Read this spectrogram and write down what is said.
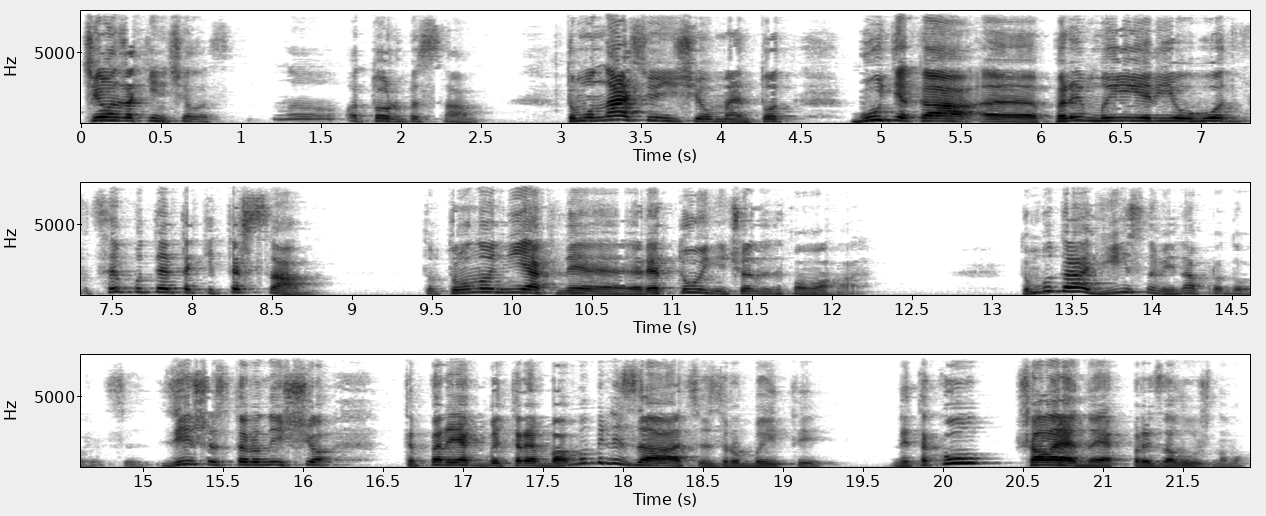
Чим вона закінчилась? Ну, отож би сам. Тому на сьогоднішній момент от будь-яка е, перемир'я, угод, це буде таке те ж саме. Тобто воно ніяк не рятує, нічого не допомагає. Тому так, да, дійсно війна продовжується. З іншої сторони, що тепер якби треба мобілізацію зробити. Не таку шалену, як при Залужному,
